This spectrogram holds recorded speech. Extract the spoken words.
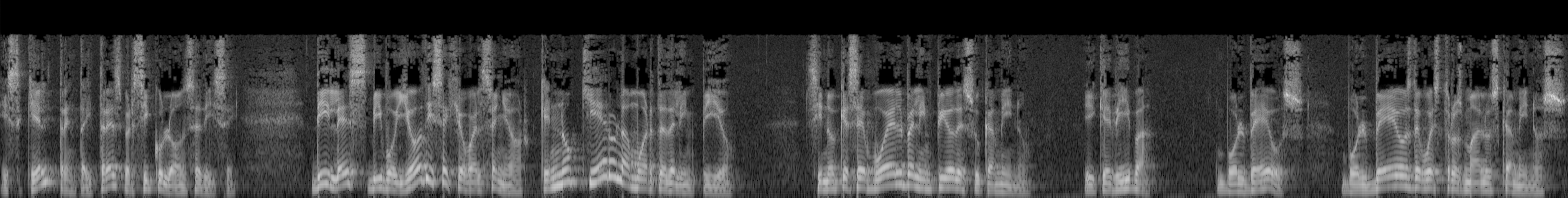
Ezequiel 33, versículo 11 dice, Diles, vivo yo, dice Jehová el Señor, que no quiero la muerte del impío, sino que se vuelva el impío de su camino, y que viva. Volveos, volveos de vuestros malos caminos.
